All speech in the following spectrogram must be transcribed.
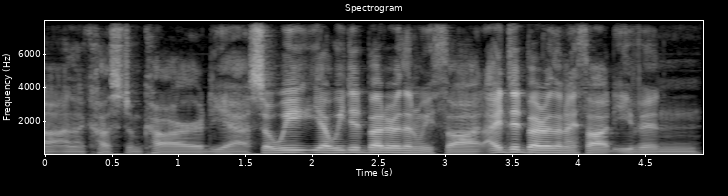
uh, on a custom card. Yeah, so we yeah we did better than we thought. I did better than I thought even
